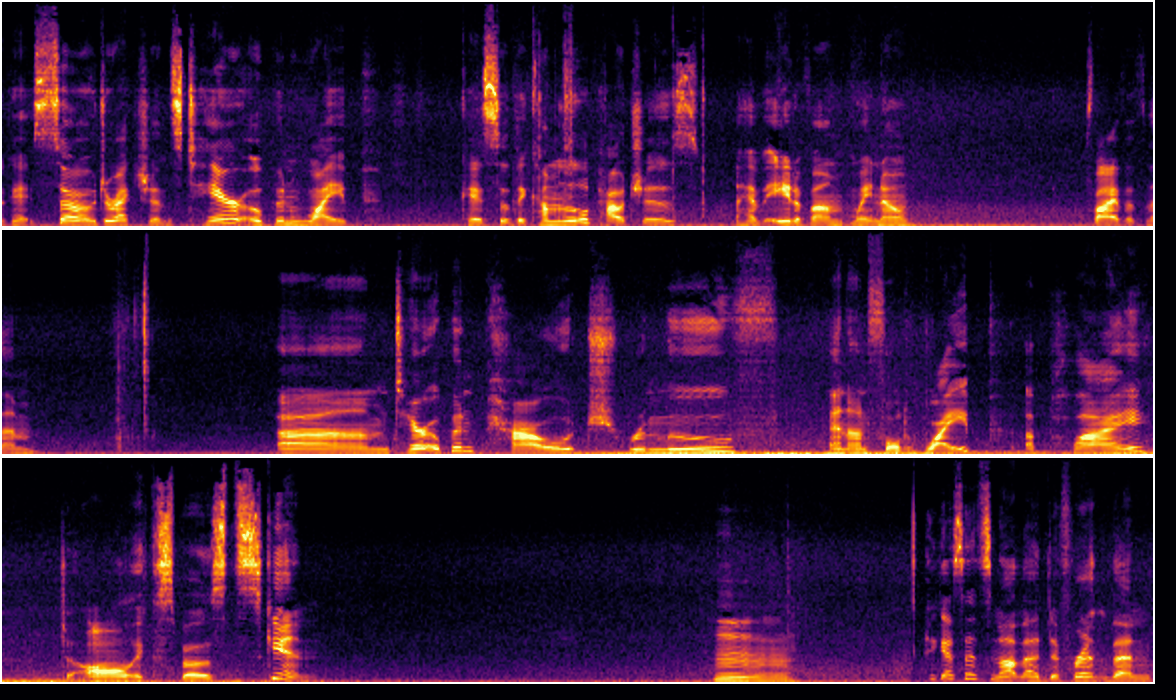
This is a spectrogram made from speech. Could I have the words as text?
Okay, so directions. Tear, open, wipe. Okay, so they come in little pouches. I have eight of them. Wait, no. Five of them. Um, tear open pouch, remove and unfold wipe, apply to all exposed skin. Hmm. I guess it's not that different than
